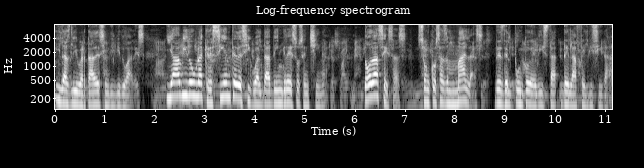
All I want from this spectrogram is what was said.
y las libertades individuales. Y ha habido una creciente desigualdad de ingresos en China. Todas esas son cosas malas desde el punto de vista de la felicidad.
